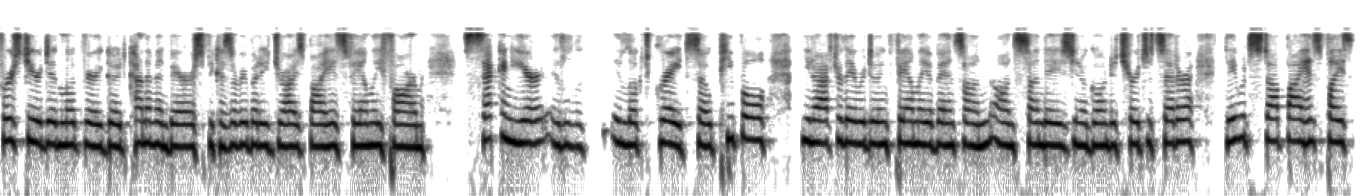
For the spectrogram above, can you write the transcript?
First year didn't look very good, kind of embarrassed because everybody drives by his family farm. Second year, it looked it looked great. So people, you know, after they were doing family events on on Sundays, you know, going to church, etc., they would stop by his place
